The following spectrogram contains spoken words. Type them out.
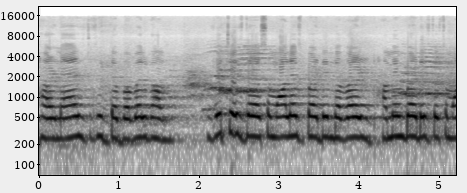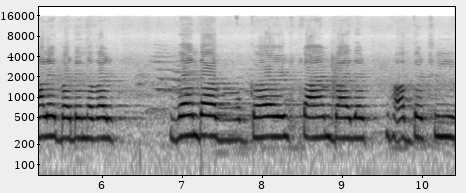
her nest with the bubble gum. Which is the smallest bird in the world? Hummingbird is the smallest bird in the world. When the girl climbed by the up the tree,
